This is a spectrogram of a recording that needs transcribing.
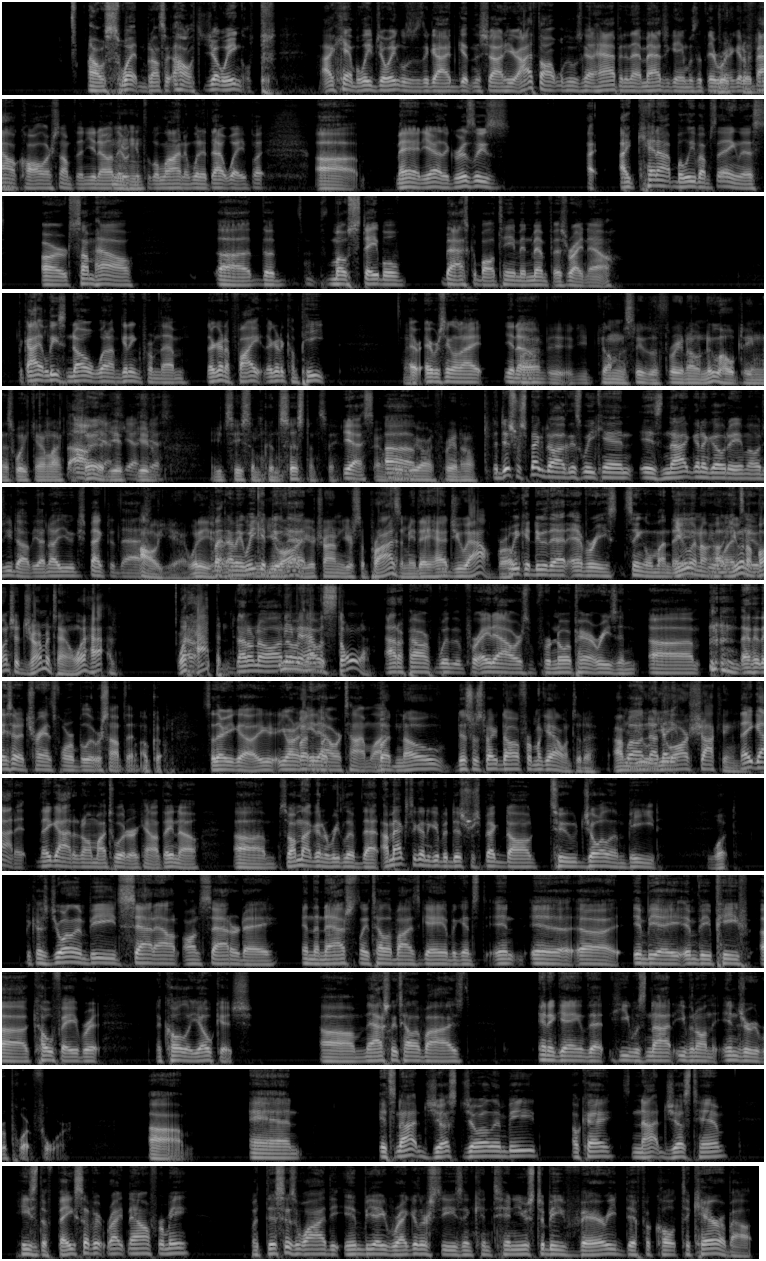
I was sweating, but I was like, oh, it's Joe Ingles. Pfft, I can't believe Joe Ingles is the guy getting the shot here. I thought what was going to happen in that Magic game was that they were going to get a foul call or something, you know, and they would get to the line and win it that way. But uh, man, yeah, the Grizzlies. I, I cannot believe I'm saying this are somehow uh, the most stable basketball team in Memphis right now. Like I at least know what I'm getting from them. They're going to fight. They're going to compete e- every single night. You know. Uh, you'd come and see the 3 0 New Hope team this weekend, like you Oh, said. yes, you'd, yes, you'd, yes. You'd see some consistency. Yes, And we- uh, we are 3 and 0. the disrespect dog this weekend is not going to go to MLGW. I know you expected that. Oh, yeah. What are you But, I mean, we you, could you do are. that. You're trying, you're surprising me. They had you out, bro. We could do that every single Monday. you and, a, you and a bunch of Germantown. What happened? What don't- happened? I don't know. I didn't is even I have a storm. out of power with for eight hours for no apparent reason. Um, I think they said a transformer blew or something. Okay. So there you go. You're on an But- eight-hour timeline. But no disrespect, dog, for McGowan today. I'm, Well, you no, you they- are shocking. They got it. They got it on my Twitter account. They know. Um, so I'm not going to relive that. I'm actually going to give a disrespect dog to Joel Embiid what? because Joel Embiid sat out on Saturday in the nationally televised game against in, uh, uh, NBA MVP uh, co-favorite Nikola Jokic, um, nationally televised in a game that he was not even on the injury report for. Um, and it's not just Joel Embiid, okay? It's not just him. He's the face of it right now for me. But this is why the NBA regular season continues to be very difficult to care about.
